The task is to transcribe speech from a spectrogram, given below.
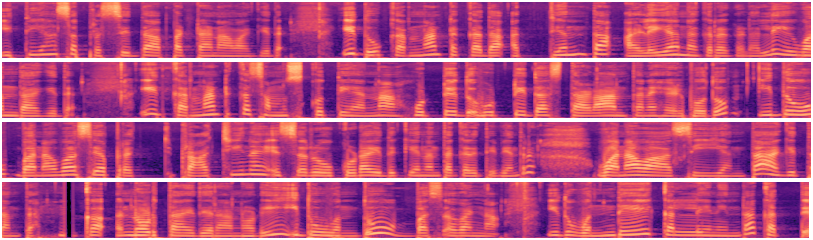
ಇತಿಹಾಸ ಪ್ರಸಿದ್ಧ ಪಟ್ಟಣವಾಗಿದೆ. ಇದು ಕರ್ನಾಟಕದ ಅತ್ಯಂತ ಹಳೆಯ ನಗರಗಳಲ್ಲಿ ಒಂದಾಗಿದೆ. ಈ ಕರ್ನಾಟಕ ಸಂಸ್ಕೃತಿಯನ್ನು ಹುಟ್ಟಿದ ಹುಟ್ಟಿದ ಸ್ಥಳ ಅಂತಲೇ ಹೇಳ್ಬೋದು. ಇದು ಬನವಾಸಿಯ ಪ್ರ ಪ್ರಾಚೀನ ಹೆಸರು ಕೂಡ ಇದಕ್ಕೇನಂತ ಕರಿತೀವಿ ಅಂದರೆ ವನವಾಸಿ ಅಂತ ಆಗಿತ್ತಂತೆ. ಕ, ನೋಡ್ತಾ ಇದ್ದೀರಾ ನೋಡಿ, ಇದು ಒಂದು ಬಸವಣ್ಣ. ಇದು ಒಂದೇ ಕಲ್ಲಿನಿಂದ ಕತ್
